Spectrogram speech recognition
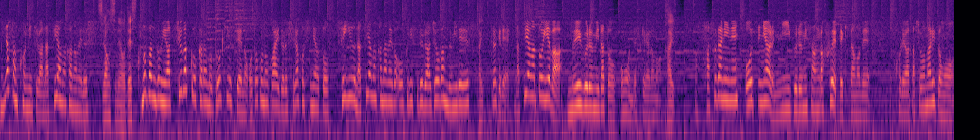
皆さんこんにちは夏山かなめです。白星ネオです。この番組は中学校からの同級生の男の子アイドル白星ネオと声優夏山かなめがお送りするラジオ番組です。はい。というわけで夏山といえばぬいぐるみだと思うんですけれども。はい。まあさすがにねお家にあるぬいぐるみさんが増えてきたのでこれは多少なりとも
